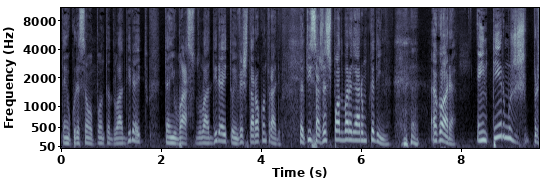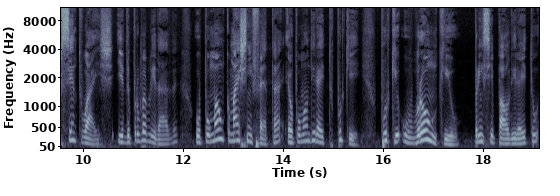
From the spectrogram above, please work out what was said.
tem o coração a ponta do lado direito, tem o baço do lado direito, em vez de estar ao contrário. Portanto, isso às vezes pode baralhar um bocadinho. Agora, em termos percentuais e de probabilidade, o pulmão que mais se infecta é o pulmão direito. Porquê? Porque o brônquio principal direito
